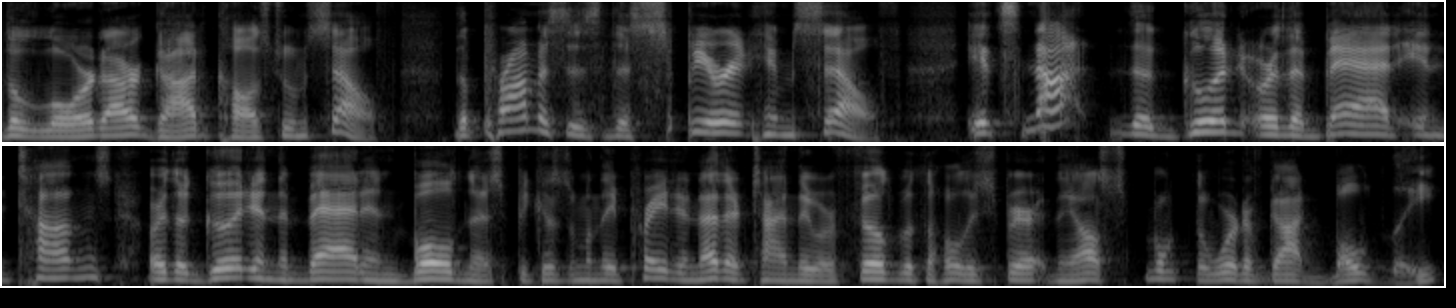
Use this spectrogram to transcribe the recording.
the Lord our God calls to himself. The promise is the Spirit Himself. It's not the good or the bad in tongues or the good and the bad in boldness, because when they prayed another time, they were filled with the Holy Spirit and they all spoke the Word of God boldly.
